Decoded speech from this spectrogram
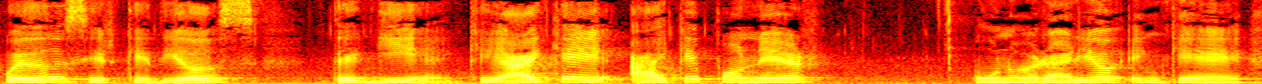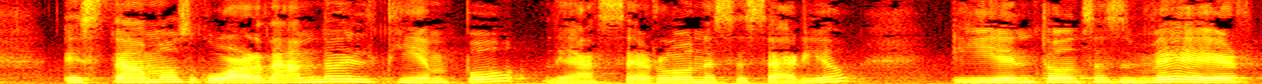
puedo decir que Dios te guíe, que hay que, hay que poner un horario en que estamos guardando el tiempo de hacer lo necesario y entonces ver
